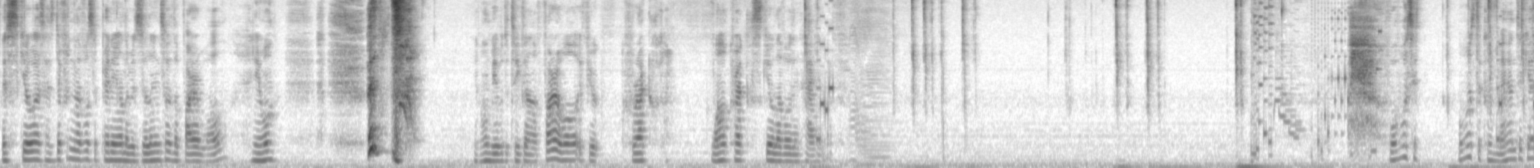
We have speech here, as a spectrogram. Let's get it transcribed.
This skill has different levels depending on the resilience of the firewall. You won't you won't be able to take down a firewall if your correct wall crack skill level isn't high enough. What was it? What was the command again?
